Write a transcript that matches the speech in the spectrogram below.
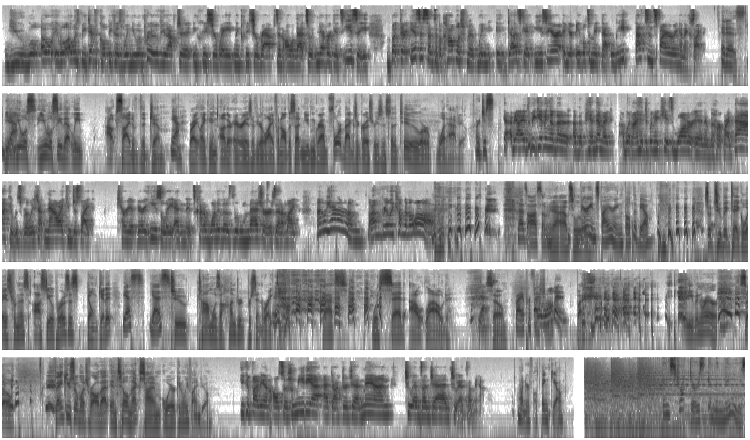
you will oh it will always be difficult because when you improve you have to increase your weight and increase your reps and all of that. So it never gets easy. But there is a sense of accomplishment when it does get easier and you're able to make that leap. That's inspiring and exciting. It is. yeah, you will you will see that leap outside of the gym. Yeah. Right? Like in other areas of your life when all of a sudden you can grab four bags of groceries instead of two or what have you. Or just Yeah, I mean, I, at the beginning of the of the pandemic, when I had to bring a case of water in, it hurt my back. It was really tough. Now I can just like carry it very easily, and it's kind of one of those little measures that I'm like, oh yeah, I'm, I'm really coming along. that's awesome. Yeah, absolutely. Very inspiring, both of you. So two big takeaways from this. Osteoporosis, don't get it. yes. Yes. Two, Tom was 100% right. That's was said out loud. yes, So, By a by a professional. woman. but even rarer. So, thank you so much for all that. Until next time, where can we find you? You can find me on all social media at Dr. Jenn Mann. Two ends on Jen, two ends on Man. Wonderful. Thank you. Instructors in the news.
